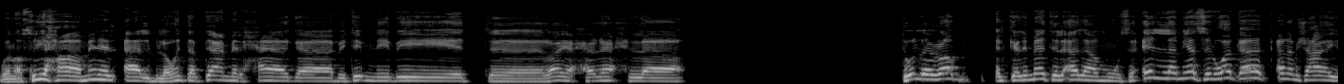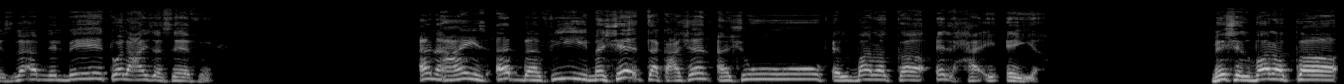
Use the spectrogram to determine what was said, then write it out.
ونصيحة من القلب لو أنت بتعمل حاجة بتبني بيت آه، رايح رحلة. تقول للرب الكلمات اللي قالها موسى إن لم يسر وجهك أنا مش عايز لا أبني البيت ولا عايز أسافر. أنا عايز أبقى في مشيئتك عشان أشوف البركة الحقيقية. مش البركة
